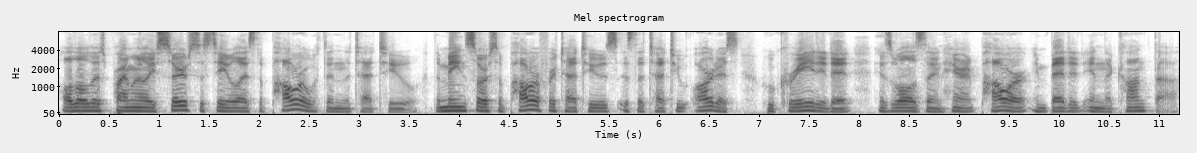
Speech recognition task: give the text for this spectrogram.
although this primarily serves to stabilize the power within the tattoo. The main source of power for tattoos is the tattoo artist who created it, as well as the inherent power embedded in the katha.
